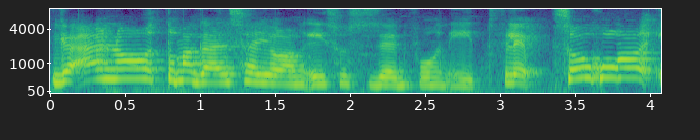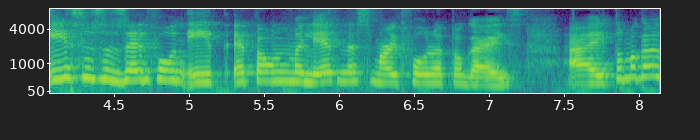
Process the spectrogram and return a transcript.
gaano tumagal sa'yo ang Asus Zenfone 8 Flip? So, kung ang Asus Zenfone 8, itong maliit na smartphone na to, guys, ay tumagal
